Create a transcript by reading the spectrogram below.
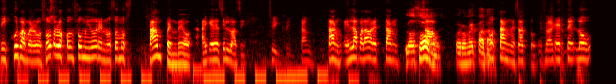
disculpa, pero nosotros los consumidores no somos tan pendejos, hay que decirlo así. Sí, sí, tan. Tan, es la palabra, es tan. Lo somos, pero no es No pata. es tan, exacto. Exacto. Este, lo,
